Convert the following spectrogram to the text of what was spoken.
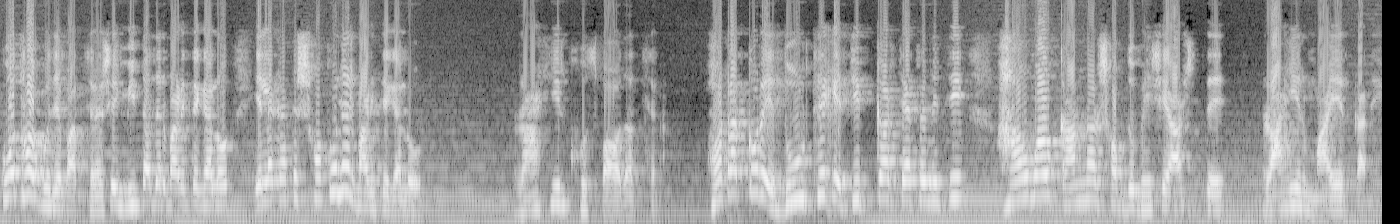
কোথাও খুঁজে পাচ্ছে না। সেই মিতাদের বাড়িতে গেল, এলাকাতে সকলের বাড়িতে গেল। রাহির খোঁজ পাওয়া যাচ্ছে না। হঠাৎ করে দূর থেকে চিৎকার চেঁচামেচি, হাউমাউ কান্নার শব্দ ভেসে আসছে রাহির মায়ের কানে।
